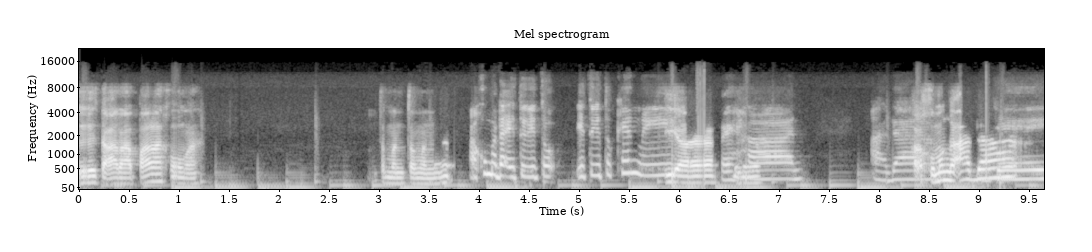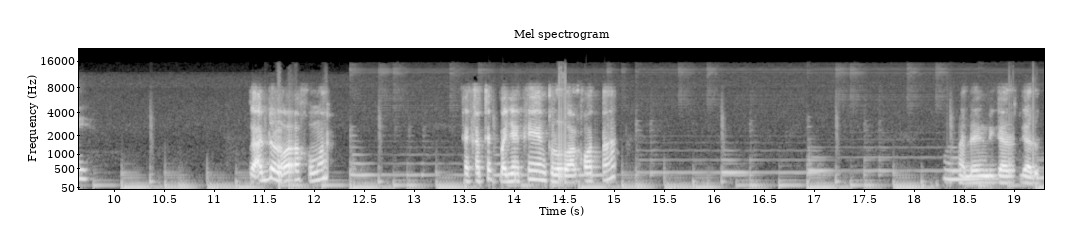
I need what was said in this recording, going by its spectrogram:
Eh, tak apa lah aku mah. Teman-temannya. Aku mah ada itu itu itu itu Kenny, Iya. Rehan, ada. Aku mah nggak ada. Nggak ada loh aku mah. TK banyaknya yang keluar kota. Hmm. Ada yang di Garut-Garut.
